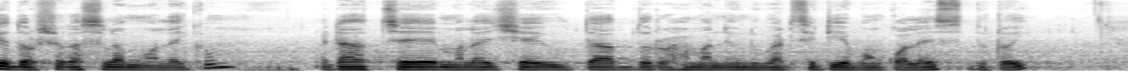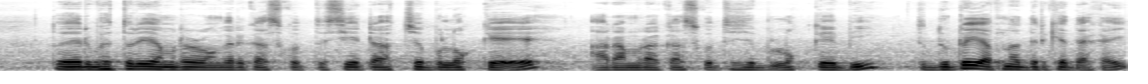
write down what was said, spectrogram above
প্রিয় দর্শক আসসালামু আলাইকুম। এটা হচ্ছে মালয়েশিয়া ইউতা আব্দুর রহমান ইউনিভার্সিটি এবং কলেজ দুটোই। তো এর ভেতরেই আমরা রঙের কাজ করতেছি। এটা হচ্ছে ব্লক কে এ, আর আমরা কাজ করতেছি ব্লক কে বি। তো দুটোই আপনাদেরকে দেখাই।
